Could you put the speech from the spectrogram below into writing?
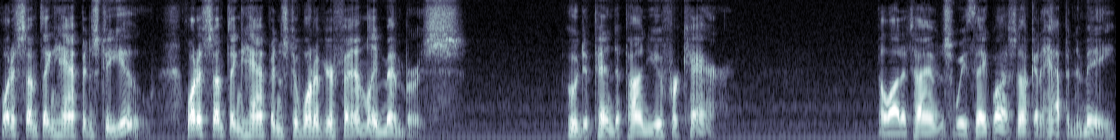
What if something happens to you? What if something happens to one of your family members who depend upon you for care? A lot of times we think, well, that's not going to happen to me.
